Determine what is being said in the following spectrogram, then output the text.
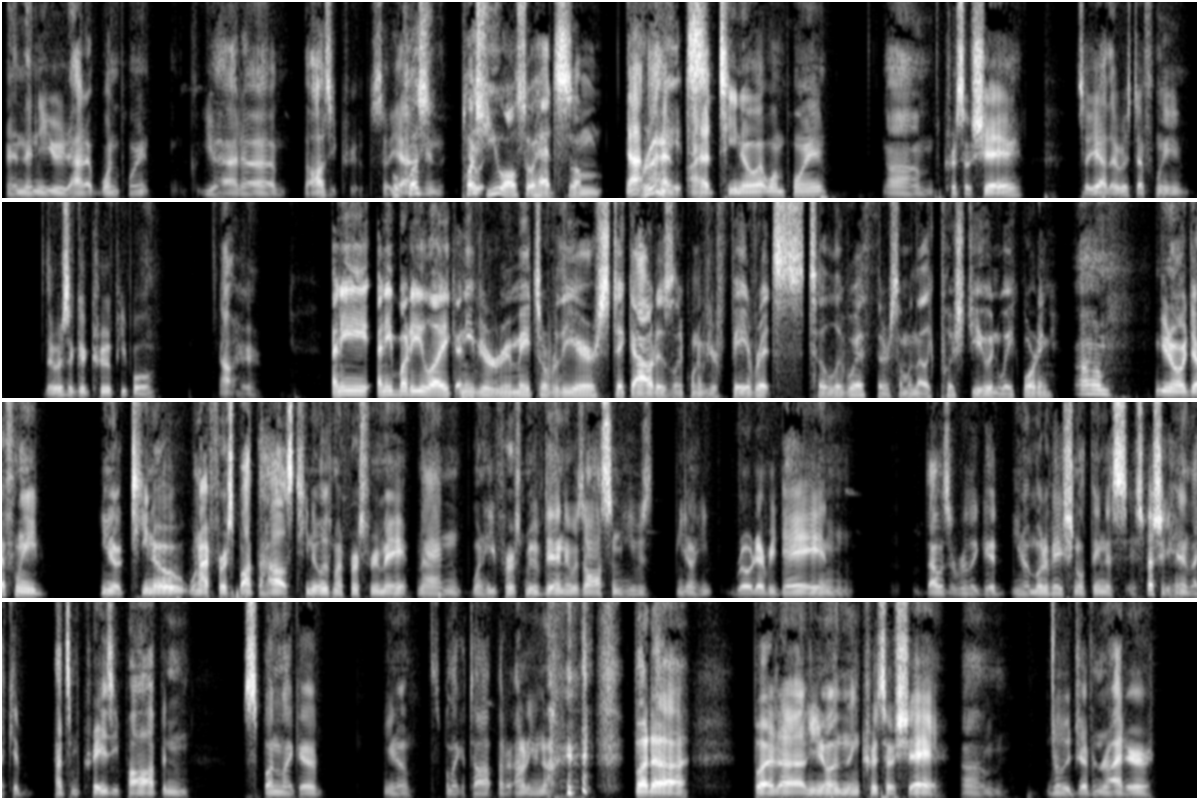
and then you had at one point you had uh, the Aussie crew. So Well, yeah, plus- I mean, Plus, it, you also had some. yeah, I had, roommates. I had Tino at one point, um, Chris O'Shea. So yeah, there was definitely there was a good crew of people out here. Any anybody like any of your roommates over the year stick out as like one of your favorites to live with, or someone that like pushed you in wakeboarding? Um, you know, I definitely, you know, Tino. When I first bought the house, Tino was my first roommate, and when he first moved in, it was awesome. He was, you know, he rode every day, and that was a really good, you know, motivational thing to, especially him. That kid had some crazy pop and spun like a, you know, spun like a top. I don't, I don't even know, but uh, but uh, you know, and then Chris O'Shea, um, really driven rider,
